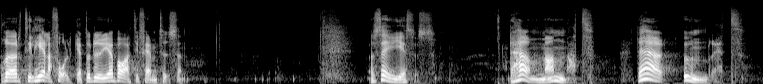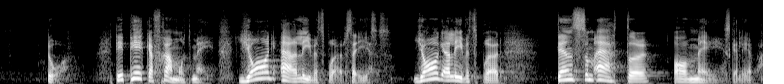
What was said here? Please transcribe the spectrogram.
bröd till hela folket och du ger bara till 5000. Och så säger Jesus, det här mannat, det här undret då, det pekar framåt mig. Jag är livets bröd, säger Jesus. Jag är livets bröd. Den som äter av mig ska leva.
